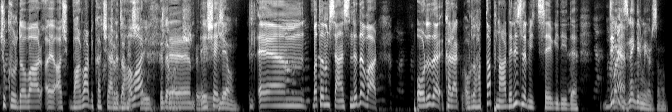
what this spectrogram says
Çukur'da var, e, aşk var var birkaç yerde Tabii tabii, daha var. Şeyde de var. Ee, şey- Leon. Eee Vatanım Sensin'de de var. Orada da karakter orada hatta Pınar Deniz'le mi sevgiliydi? Değil mi? Magazine girmiyoruz ama bu.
